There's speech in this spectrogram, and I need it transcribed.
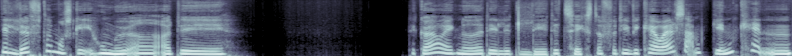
det løfter måske humøret, og det, det gør jo ikke noget, at det er lidt lette tekster, fordi vi kan jo alle sammen genkende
